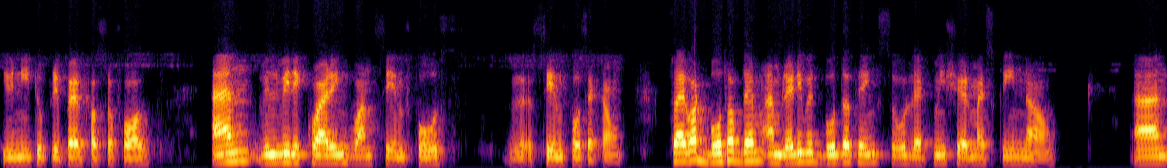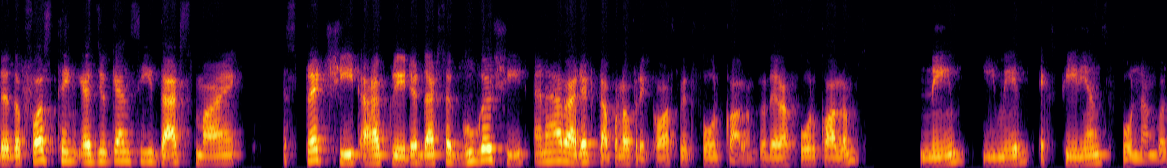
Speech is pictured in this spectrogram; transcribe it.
You need to prepare first of all, and we'll be requiring one Salesforce, uh, Salesforce account. So I got both of them. I'm ready with both the things. So let me share my screen now. And the first thing, as you can see, that's my spreadsheet I have created. That's a Google sheet and I have added a couple of records with four columns. So there are four columns, name, email, experience, phone number.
